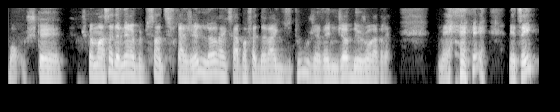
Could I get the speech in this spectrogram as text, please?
bon, je, commençais à devenir un peu plus antifragile, là, que ça n'a pas fait de vague du tout. J'avais une job deux jours après. Mais, tu sais,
